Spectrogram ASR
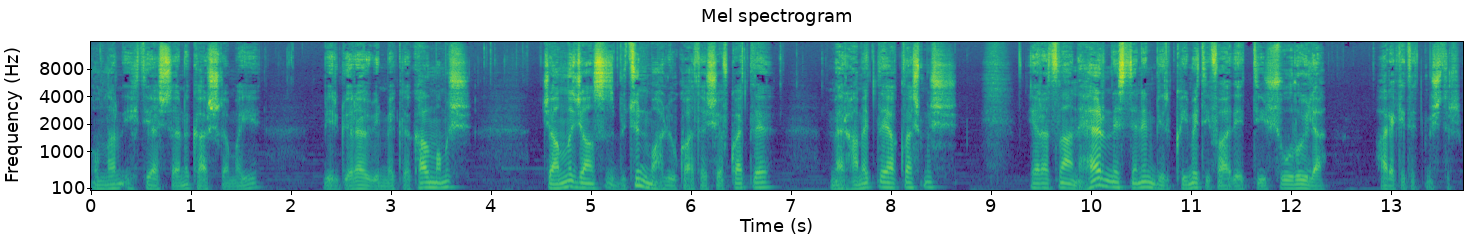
onların ihtiyaçlarını karşılamayı bir görev bilmekle kalmamış, canlı cansız bütün mahlukata şefkatle, merhametle yaklaşmış, yaratılan her nesnenin bir kıymet ifade ettiği şuuruyla hareket etmiştir.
